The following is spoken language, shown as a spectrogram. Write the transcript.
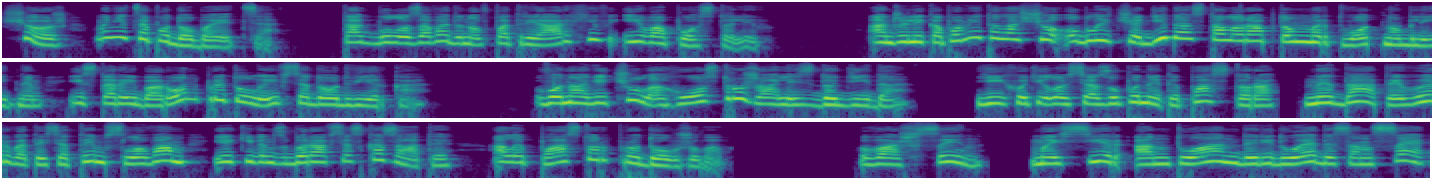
Що ж, мені це подобається. Так було заведено в патріархів і в апостолів. Анжеліка помітила, що обличчя діда стало раптом мертвотно блідним, і старий барон притулився до одвірка. Вона відчула гостру жалість до діда. Їй хотілося зупинити пастора, не дати вирватися тим словам, які він збирався сказати, але пастор продовжував Ваш син, месір Антуан де Рідуе де Сансе,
